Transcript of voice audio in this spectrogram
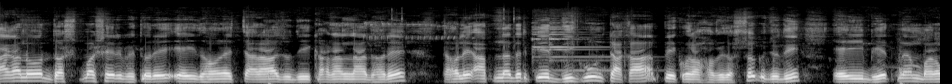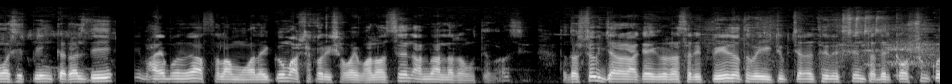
লাগানোর দশ মাসের ভেতরে এই ধরনের চারা যদি কাঁঠাল না ধরে, তাহলে আপনাদেরকে দ্বিগুণ টাকা পে করা হবে দর্শক। যদি এই ভিয়েতনাম বারো মাসের পিঙ্ক কাঁঠালটি ভাই বোনেরা, আসসালামু আলাইকুম। আশা করি সবাই ভালো আছেন আমি আল্লাহ রহমতে ভালো আছি। তো দর্শক, যারা রাকা এগ্রো নার্সারি পেজ অথবা ইউটিউব চ্যানেল থেকে দেখছেন, তাদেরকে অসংখ্য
